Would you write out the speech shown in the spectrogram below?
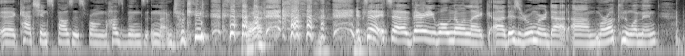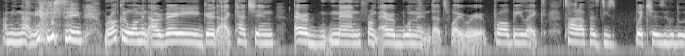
uh, catching spouses from husbands. No, I'm joking. What? it's a it's a very well known like uh, there's a rumor that um, Moroccan women, I mean not me, I'm just saying Moroccan women are very good at catching Arab men from Arab women. That's why we're probably like taught up as these witches who do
